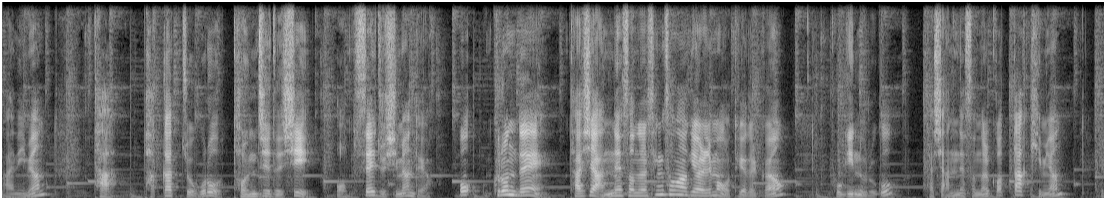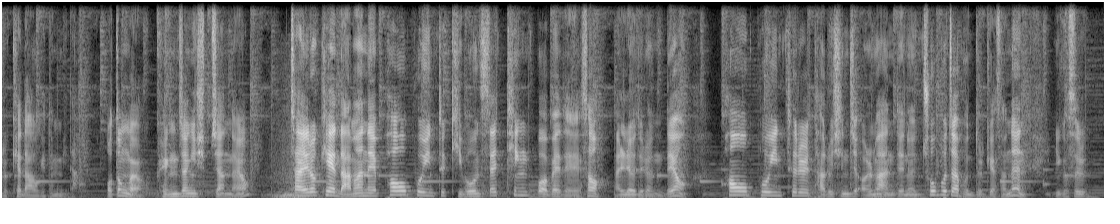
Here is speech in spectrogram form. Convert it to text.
아니면 다 바깥쪽으로 던지듯이 없애주시면 돼요. 어? 그런데 다시 안내선을 생성하게 하려면 어떻게 될까요? 보기 누르고 다시 안내선을 껐다 키면 이렇게 나오게 됩니다. 어떤가요? 굉장히 쉽지 않나요? 자 이렇게 나만의 파워포인트 기본 세팅법에 대해서 알려드렸는데요. 파워포인트를 다루신 지 얼마 안 되는 초보자 분들께서는 이것을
